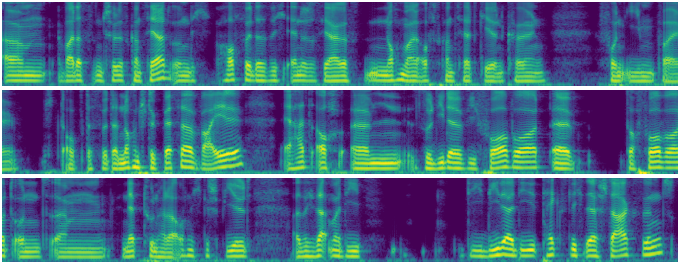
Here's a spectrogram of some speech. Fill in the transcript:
ähm, war das ein schönes Konzert und ich hoffe, dass ich Ende des Jahres nochmal aufs Konzert gehe in Köln von ihm, weil ich glaube, das wird dann noch ein Stück besser, weil er hat auch ähm, so Lieder wie Vorwort, äh, doch Vorwort und ähm, Neptun hat er auch nicht gespielt. Also ich sag mal, die, die Lieder, die textlich sehr stark sind,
